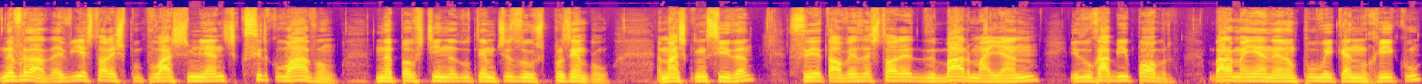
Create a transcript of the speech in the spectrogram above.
Na verdade, havia histórias populares semelhantes que circulavam na Palestina do tempo de Jesus. Por exemplo, a mais conhecida seria talvez a história de Bar Mayan e do Rabi pobre. Bar Mayan era um publicano rico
